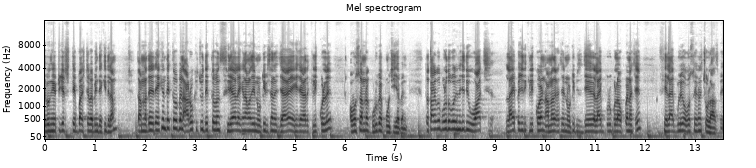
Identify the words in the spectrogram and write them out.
এবং A to Z step by step আমি দেখিয়ে দিলাম। তো আপনাদের এখানে দেখতে পাবেন, আরও কিছু দেখতে পাবেন সিরিয়াল এখানে আমাদের নোটিফিকেশনের জায়গায়, এই জায়গাতে ক্লিক করলে অবশ্যই আমরা গ্রুপে পৌঁছে যাবেন। তো তারপর বলে দেবো, এখানে যদি ওয়াচ লাইভে যদি ক্লিক করেন, আমাদের কাছে নোটিফিকেশন যে লাইভ গ্রুপগুলো ওপেন আছে সেই লাইভগুলি অবশ্যই এখানে চলে আসবে,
